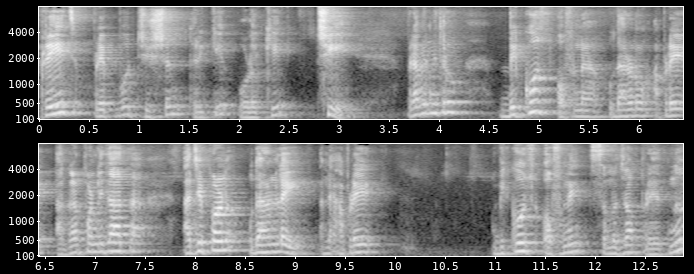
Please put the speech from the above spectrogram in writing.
ફ્રેજ પ્રેપોઝિશન તરીકે ઓળખીએ છીએ. બરાબર મિત્રો? બિકોઝ ઓફના ઉદાહરણો આપણે આગળ પણ લીધા હતા. આજે પણ ઉદાહરણ લઈ અને આપણે બિકોઝ ઓફને સમજવા પ્રયત્ન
